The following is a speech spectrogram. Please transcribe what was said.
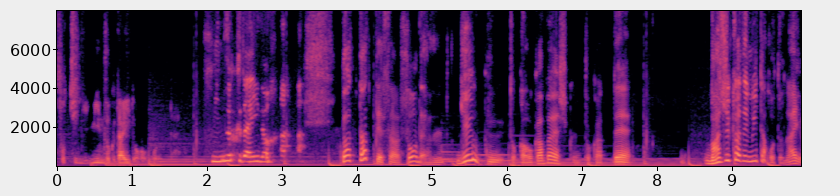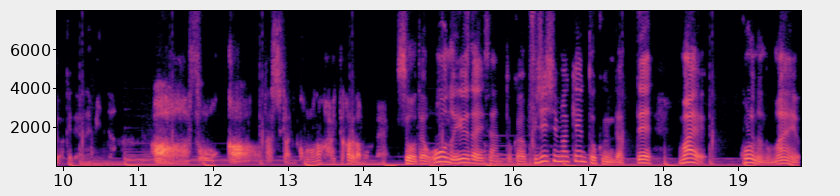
そっちに民族大移動が起こるみたいな。うん。民族大移動。だだってさそうだよね龍空とか岡林くんとかって間近で見たことないわけだよねみんなああ、そうか。確かにコロナ禍入ってからだもんね。そうだから大野雄大さんとか藤島健人くんだって前コロナの前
